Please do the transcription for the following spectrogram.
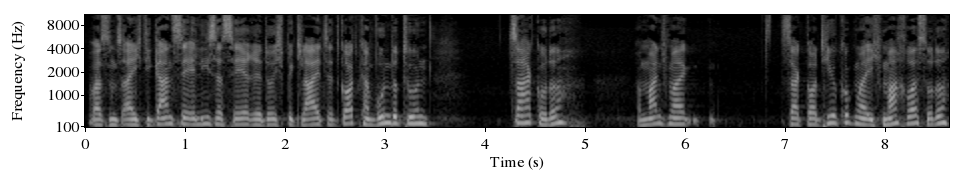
was uns eigentlich die ganze Elisa-Serie durch begleitet, Gott kann Wunder tun, zack, oder? Und manchmal sagt Gott, hier, guck mal, ich mache was, oder?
